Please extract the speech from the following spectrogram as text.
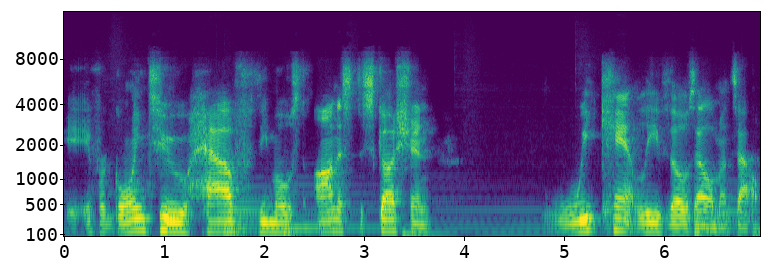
if we're going to have the most honest discussion, we can't leave those elements out.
